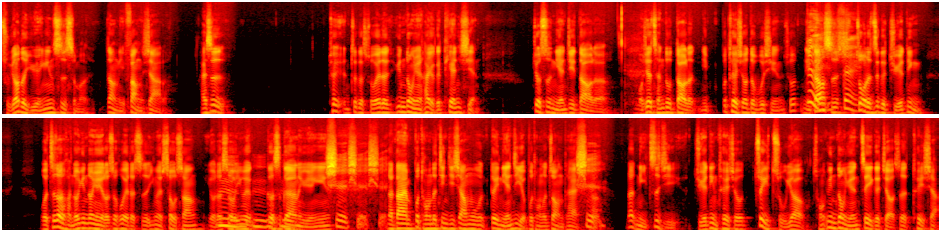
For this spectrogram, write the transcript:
主要的原因是什么？让你放下了，还是退这个所谓的运动员他有个天险，就是年纪到了某些程度到了，你不退休都不行。说你当时做了这个决定，我知道很多运动员有的时候为的是因为受伤，有的时候因为各式各样的原因。是是是。那当然，不同的竞技项目对年纪有不同的状态。是。那你自己决定退休，最主要从运动员这个角色退下，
